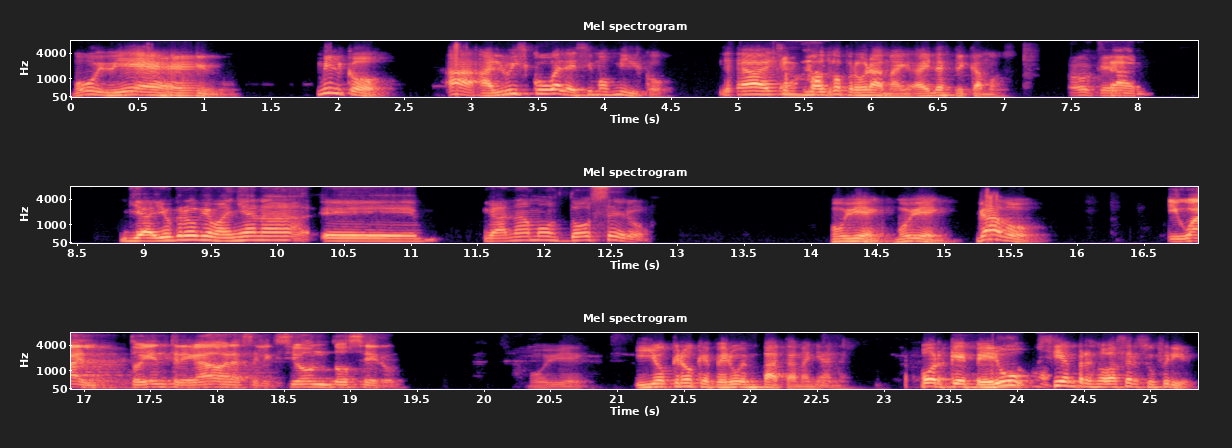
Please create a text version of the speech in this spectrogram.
Muy bien. Milko. Ah, a Luis Cuba le decimos Milko. Ya es un- otro programa, ahí le explicamos. Ok. Claro. Ya, yo creo que mañana eh, ganamos 2-0. Muy bien, muy bien. Gabo. Igual, estoy entregado a la selección 2-0. Muy bien. Y yo creo que Perú empata mañana. Porque Perú siempre nos va a hacer sufrir.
